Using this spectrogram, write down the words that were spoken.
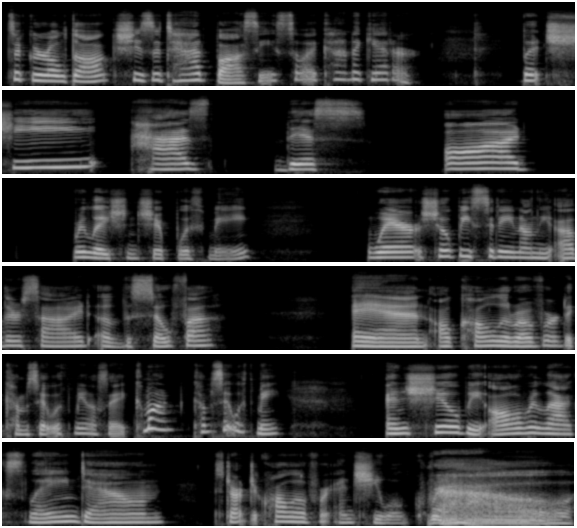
It's a girl dog. She's a tad bossy, so I kind of get her. But she has this odd relationship with me where she'll be sitting on the other side of the sofa and I'll call her over to come sit with me and I'll say, Come on, come sit with me. And she'll be all relaxed, laying down, start to crawl over, and she will growl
